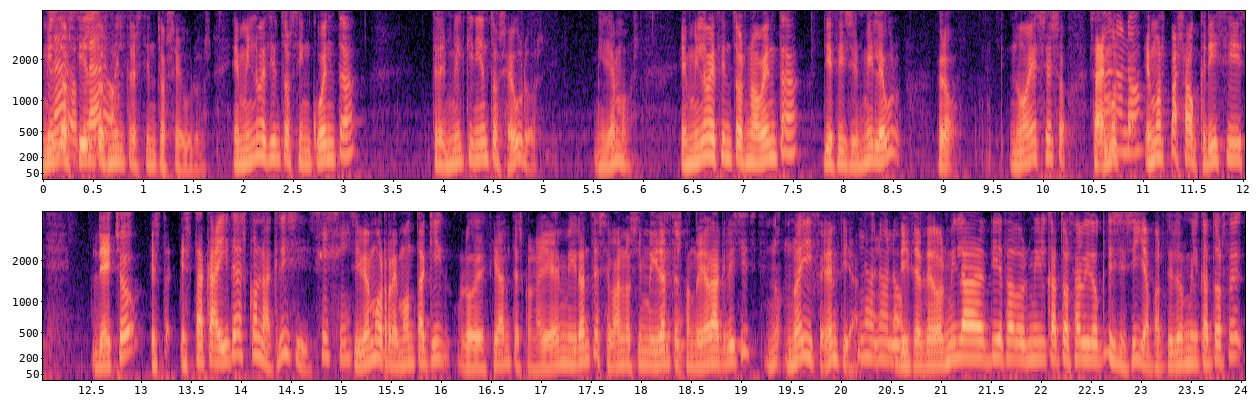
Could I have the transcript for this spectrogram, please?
1.200, 1.300 euros. En 1950, 3.500 euros. Miremos. En 1990, 16.000 euros. Pero no es eso. O sea, hemos, hemos, pasado crisis. De hecho, esta, caída es con la crisis. Si vemos, remonta aquí, lo decía antes, con la llegada de inmigrantes, se van los inmigrantes cuando llega la crisis, no, hay diferencia. No, no, no. Dices, de 2010 a 2014 ha habido crisis, sí, y a partir de 2014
